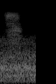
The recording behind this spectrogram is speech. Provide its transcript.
brilliant!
